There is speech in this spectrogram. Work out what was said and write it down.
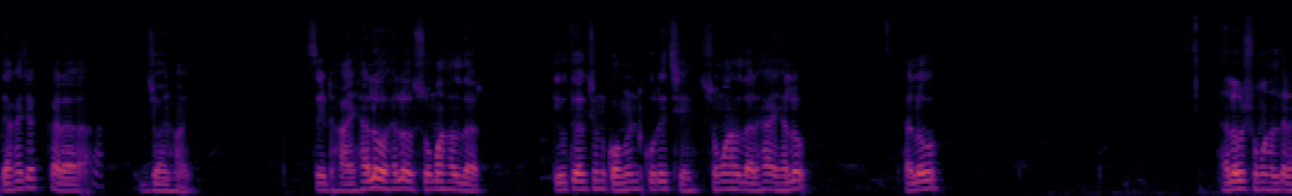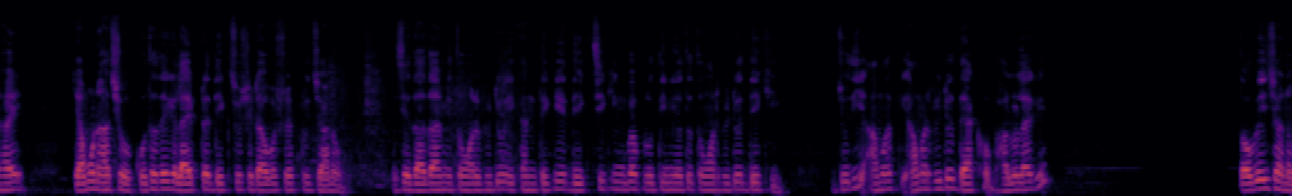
দেখা যাক কারা জয়েন হয়। Set hi hello hello Soma Haldar. কেউ তো একজন কমেন্ট করেছে। Soma Haldar hi hello hello hello Soma Haldar hi কেমন আছো? কোথা থেকে লাইভটা দেখছ সেটা অবশ্যই একটু জানো। যে দাদা, আমি তোমার ভিডিও এখান থেকে দেখছি কিংবা প্রতিনিয়ত তোমার ভিডিও দেখি। যদি আমাকে, আমার ভিডিও দেখো, ভালো লাগে, তবেই জানো,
